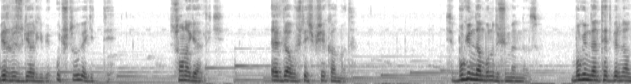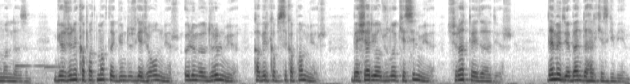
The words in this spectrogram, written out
Bir rüzgar gibi uçtu ve gitti. Sona geldik. Elde avuçta hiçbir şey kalmadı. Bugünden bunu düşünmen lazım. Bugünden tedbirini alman lazım. Gözünü kapatmak da gündüz gece olmuyor. Ölüm öldürülmüyor. Kabir kapısı kapanmıyor. Beşer yolculuğu kesilmiyor. Sürat peyda ediyor. Deme diyor ben de herkes gibiyim.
